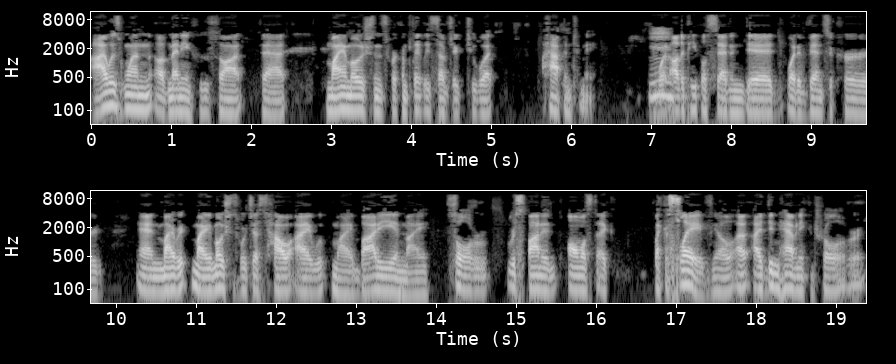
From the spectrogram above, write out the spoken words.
I was one of many who thought that my emotions were completely subject to what happened to me what Mm. other people said and did, what events occurred, and my my emotions were just how I my body and my soul responded almost like like a slave. You know, I, I didn't have any control over it.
